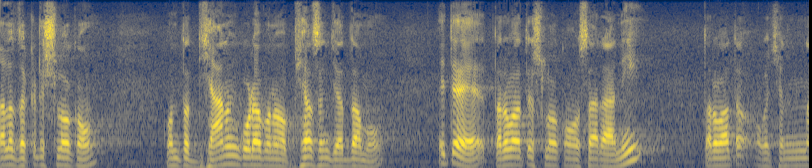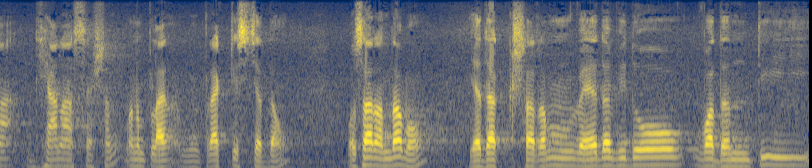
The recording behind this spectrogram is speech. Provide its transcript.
చాలా చక్కటి శ్లోకం. కొంత ధ్యానం కూడా మనం అభ్యాసం చేద్దాము. అయితే తర్వాత శ్లోకం ఒకసారి అని తర్వాత ఒక చిన్న ధ్యాన సెషన్ మనం ప్లా ప్రాక్టీస్ చేద్దాం. ఒకసారి అందాము. యదక్షరం వేదవిదో వదంతి.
